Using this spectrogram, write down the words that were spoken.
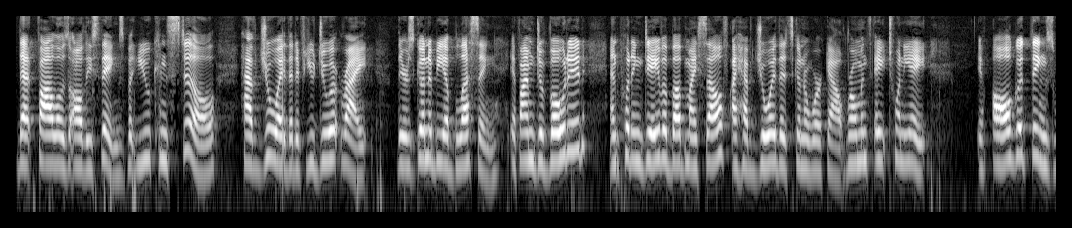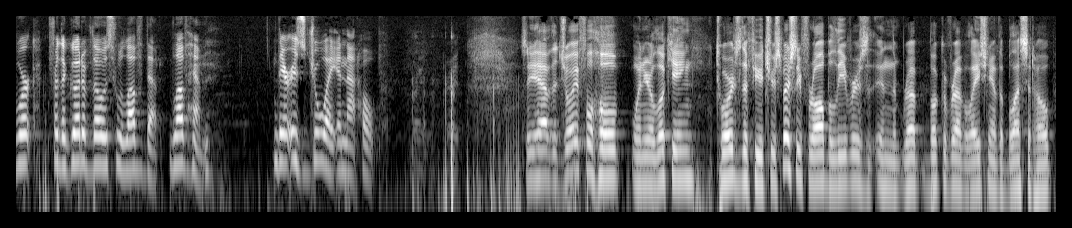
that follows all these things, but you can still have joy that if you do it right, there's going to be a blessing. If I'm devoted and putting Dave above myself, I have joy that it's going to work out. Romans 8:28. If all good things work for the good of those who love them, love him. There is joy in that hope. So you have the joyful hope when you're looking towards the future, especially for all believers in the book of Revelation. You have the blessed hope,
